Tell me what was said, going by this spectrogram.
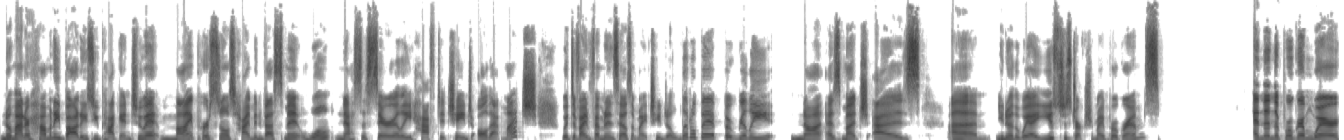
no matter how many bodies you pack into it, my personal time investment won't necessarily have to change all that much. With Divine Feminine Sales, it might change a little bit, but really not as much as um, you know, the way I used to structure my programs. And then the program where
